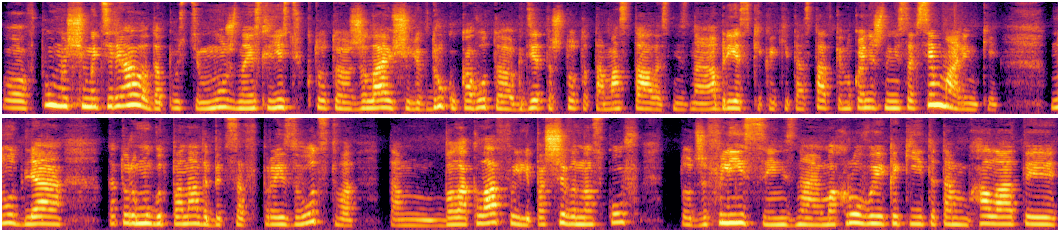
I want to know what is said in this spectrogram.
Э, в помощи материала, допустим, можно, если есть кто-то желающий, или вдруг у кого-то где-то что-то там осталось, не знаю, обрезки, какие-то остатки, ну, конечно, не совсем маленькие, но для, которые могут понадобиться в производство, там, балаклав или пошива носков, тот же флис, я не знаю, махровые какие-то там халаты,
